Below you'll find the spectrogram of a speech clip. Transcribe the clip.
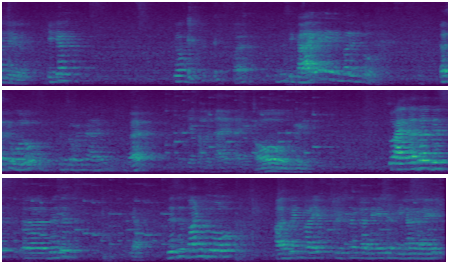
दीजिएगा। ठीक है? क्यों? सिखाया गया दिन भर इनको? दस के बोलो? तो समझ में आ रहा है? ओ great so another this uh, this is yeah this is one duo husband wife Krishnan Ganesh and Meena Ganesh.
